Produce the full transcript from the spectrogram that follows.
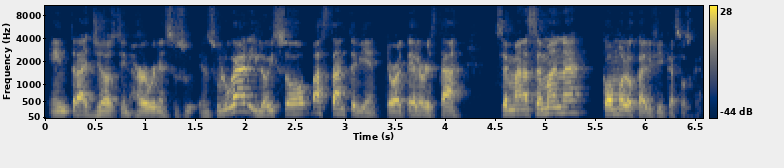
Entra Justin Herbert en su, en su lugar y lo hizo bastante bien. Rod Taylor está semana a semana. ¿Cómo lo calificas, Oscar?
